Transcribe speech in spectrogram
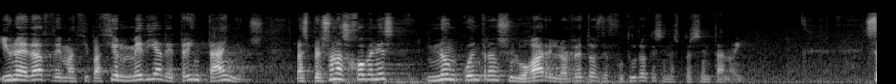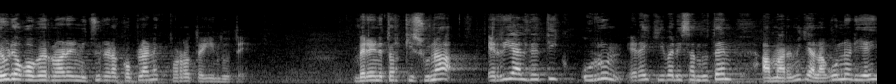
y una edad de emancipación media de 30 años, las personas jóvenes no encuentran su lugar en los retos de futuro que se nos presentan hoy. Zeure gobernuaren itxurerako planek porrot egin dute. Beren etorkizuna herrialdetik urrun eraiki behar izan duten amar mila lagun horiei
